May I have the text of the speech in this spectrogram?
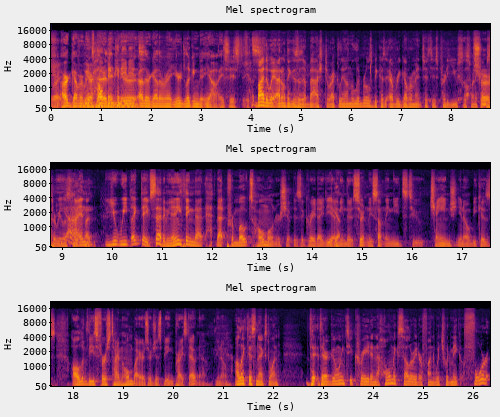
Right. our government's We are better than helping your Canadians. other government. You're looking to, you know, it's just, it's, By the way, I don't think this is a bash directly on the liberals because every government just is pretty useless when it Sure. comes to real yeah, estate. and but you we like Dave said. I mean, anything that that promotes home ownership is a great idea. I mean, there's certainly something needs to change, you know, because all of these first time home buyers are just being priced out now. You know, I like this next one. They're going to create a home accelerator fund, which would make $4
